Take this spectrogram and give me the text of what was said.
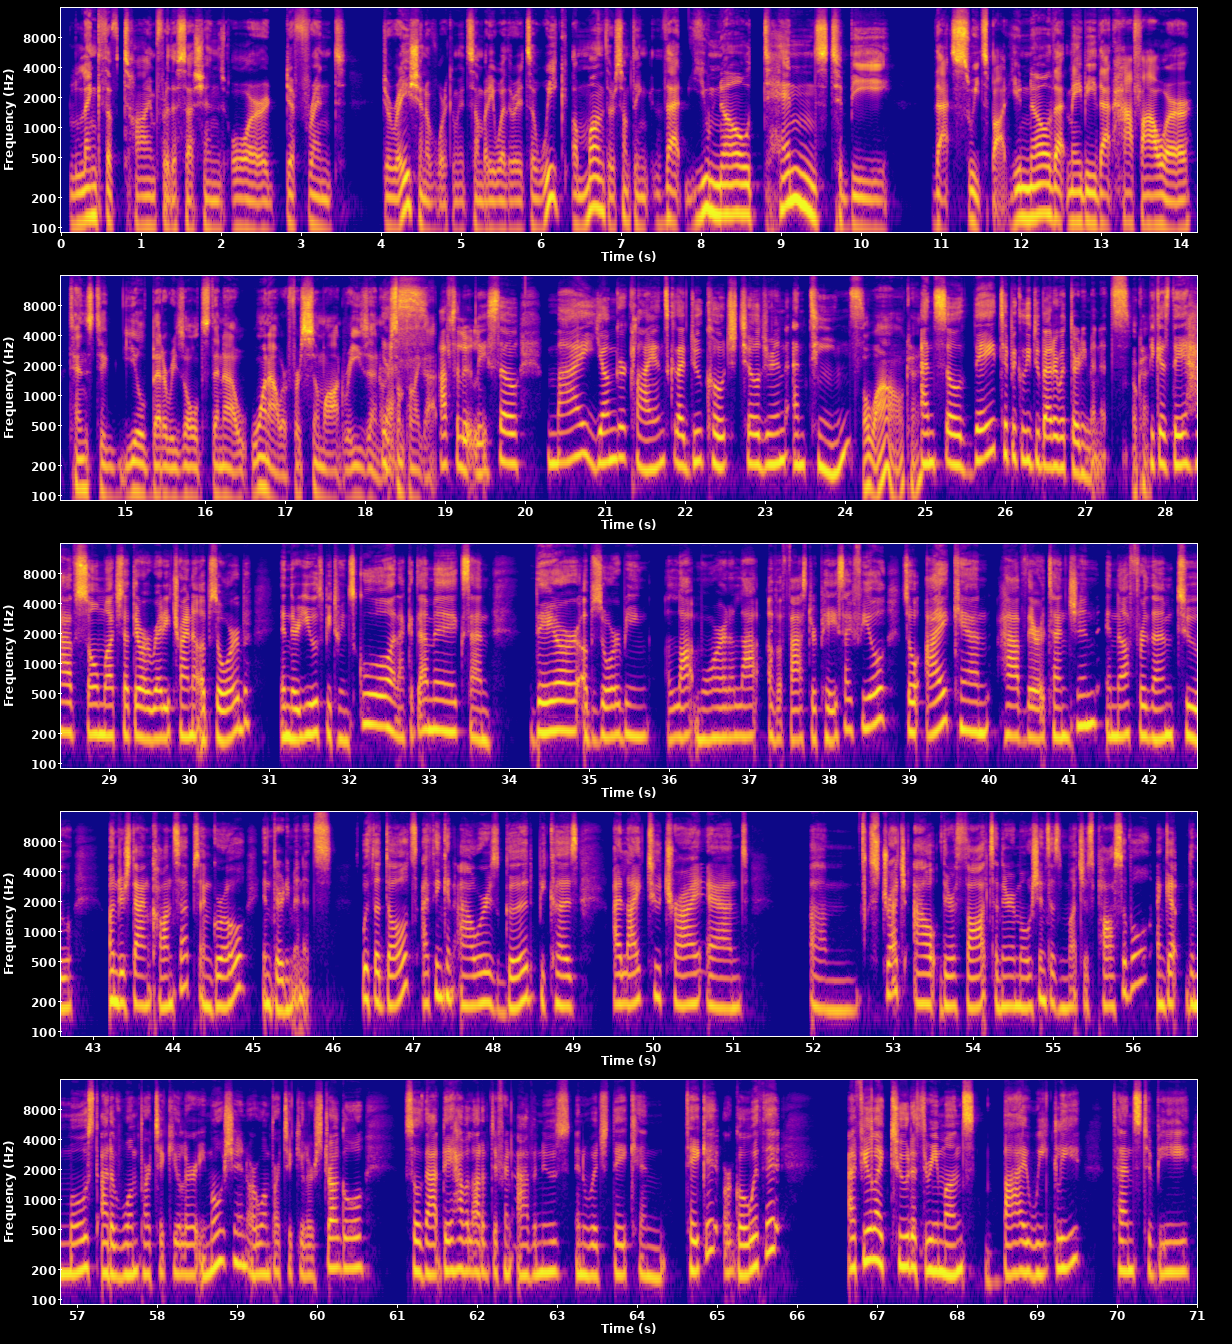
length of time for the sessions or different duration of working with somebody, whether it's a week, a month, or something that you know tends to be that sweet spot? You know that maybe that half hour tends to yield better results than a one hour for some odd reason or Yes, something like that. Absolutely. So, my younger clients, because I do coach children and teens. Oh, wow. Okay. And so they typically do better with 30 minutes. Okay. Because they have so much that they're already trying to absorb in their youth between school and academics. And they are absorbing a lot more at a lot of a faster pace, I feel. So I can have their attention enough for them to understand concepts and grow in 30 minutes. With adults, I think an hour is good because I like to try and um, stretch out their thoughts and their emotions as much as possible and get the most out of one particular emotion or one particular struggle so that they have a lot of different avenues in which they can take it or go with it. I feel like two to three months bi weekly tends to be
